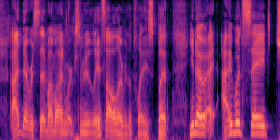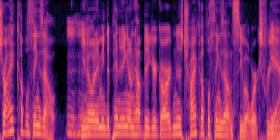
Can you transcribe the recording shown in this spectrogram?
I'd never said my mind works smoothly. It's all over the place. But, you know, I, I would say try a couple things out. Mm-hmm. You know what I mean? Depending on how big your garden is, try a couple things out and see what works for you.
